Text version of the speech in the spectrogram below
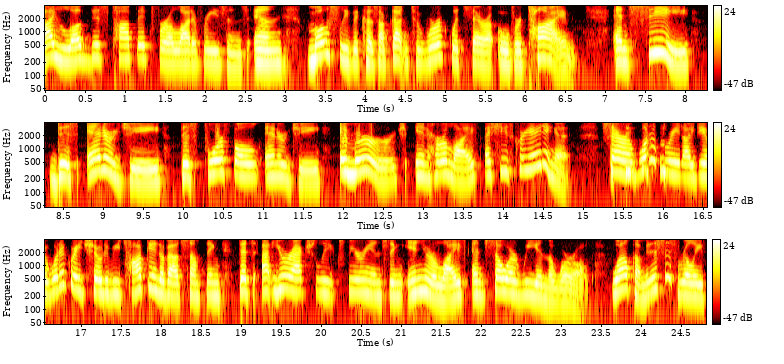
I love this topic for a lot of reasons and mostly because I've gotten to work with Sarah over time and see this energy, this fourfold energy emerge in her life as she's creating it. Sarah, what a great idea. What a great show to be talking about something that's uh, you're actually experiencing in your life and so are we in the world. Welcome. This is really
